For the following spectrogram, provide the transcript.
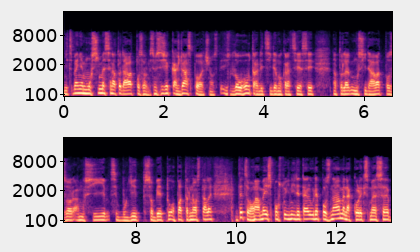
Nicméně musíme si na to dávat pozor. Myslím si, že každá společnost i s dlouhou tradicí demokracie si na tohle musí dávat pozor a musí si budit v sobě tu opatrnost, ale Víte co, máme i spoustu jiných detailů, kde poznáme, nakolik jsme se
